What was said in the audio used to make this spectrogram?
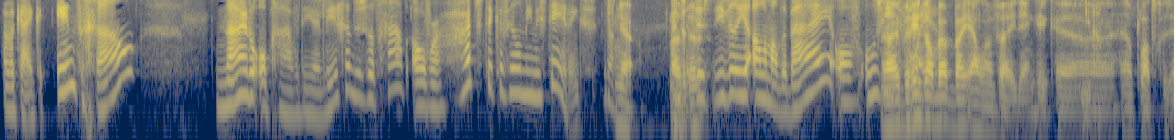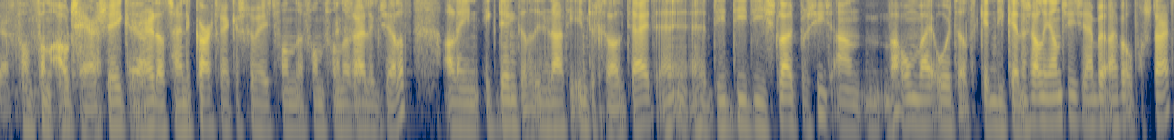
Maar we kijken integraal naar de opgaven die er liggen. Dus dat gaat over hartstikke veel ministeries. Ja. En dat- de- dus die wil je allemaal erbij? Of hoe nou, het begint al bij, bij LNV, denk ik, eh, heel plat gezegd. Van, van oudsher zeker. Ja. Hè? Dat zijn de kartrekkers geweest van, de- van, van de ruiling zelf. Alleen ik denk dat inderdaad die integraliteit... Hè, eh, die, die, die sluit precies aan waarom wij ooit dat, die kennisallianties hebben, hebben opgestart.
